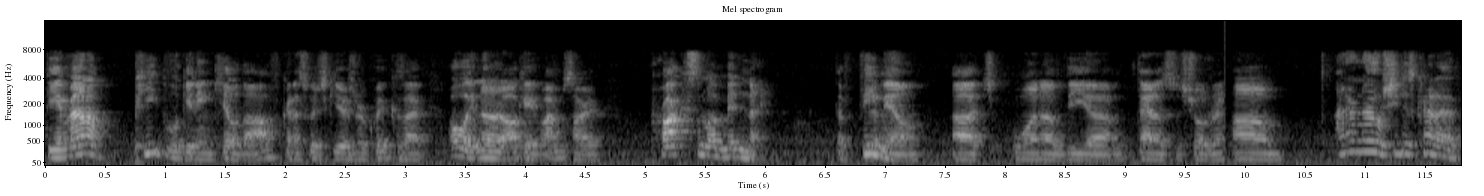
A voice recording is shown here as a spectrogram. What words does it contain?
the amount of people getting killed off. Gonna switch gears real quick because I. Oh wait, no, no, no. Okay, I'm sorry. Proxima Midnight, the female, uh, one of the um, Thanos' children. Um, I don't know. She just kind of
